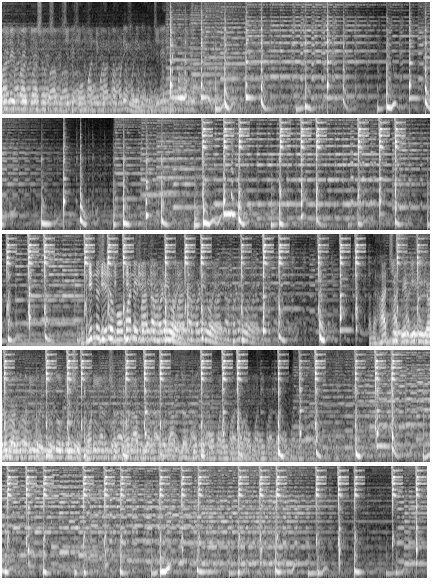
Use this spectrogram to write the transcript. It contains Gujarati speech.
માલિકા કેશવ બાપજીની મોમાની માતા મળી ગઈ જીને જીનું જીનું મોમાની માતા મળી હોય. મળી હોય મળી હોય. હાજી પેઢીની રડવા ઉતરી હોય તો તો કેશો ભણિયા બરાબર આપલા તો તો મોમાની માતા મોમાની માતા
